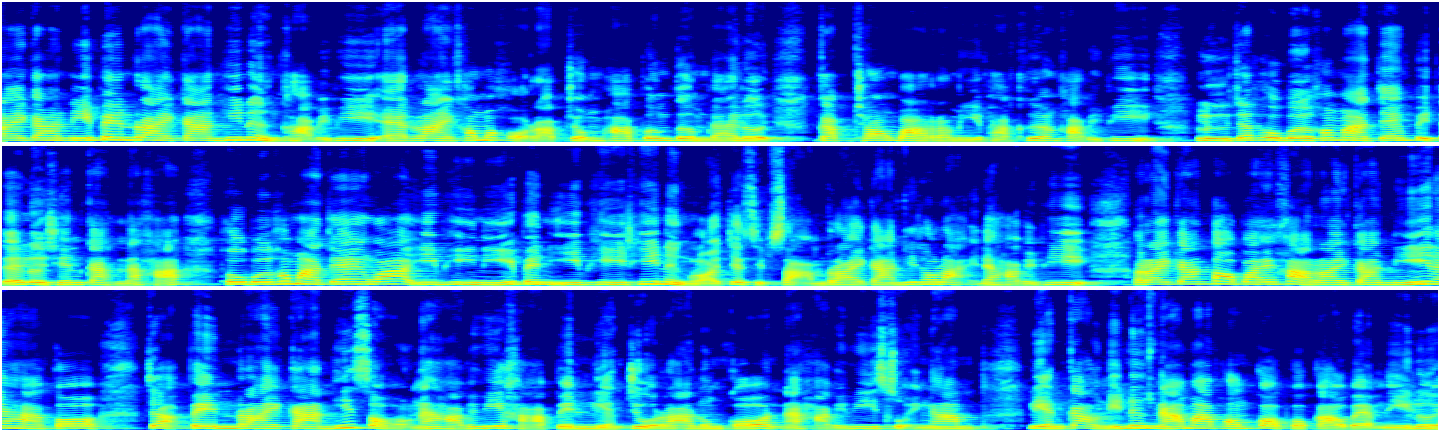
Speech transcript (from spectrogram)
รายการนี้เป็นรายการที่หนึ่งค่ะพี่พี่ๆแอดไลน์เข้ามาขอรับชมภาพเพิ่มเติมได้เลย กับช่องบารมีพระเครื่องค่ะพี่พี่ๆหรือจะโทรเบอร์เข้ามาแจ้งปิดได้เลยเช่นกันนะคะ โทรเบอร์เข้ามาแจ้งว่า EP นี้เป็น EP ที่ 173 รายการที่เท่าไหร่นะคะพี่พี่ๆรายการต่อ่อไปค่ะรายการนี้นะคะก็จะเป็นรายการที่สองนะคะพี่พี่ค่ะเป็นเหรียญจุราลงกรณ์นะคะพี่พี่สวยงามเหรียญเก่านิดนึงนะมาพร้อมกรอบเก่าๆแบบนี้เลย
